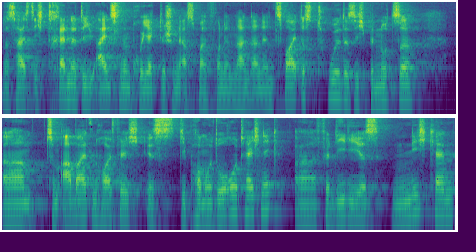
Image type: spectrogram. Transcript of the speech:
Das heißt, ich trenne die einzelnen Projekte schon erstmal voneinander. Ein zweites Tool, das ich benutze ähm, zum Arbeiten häufig, ist die Pomodoro-Technik. Äh, für die, die es nicht kennen,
